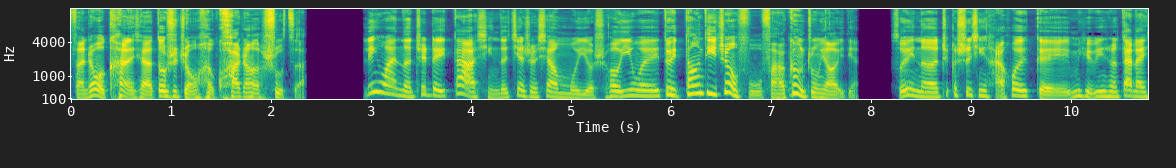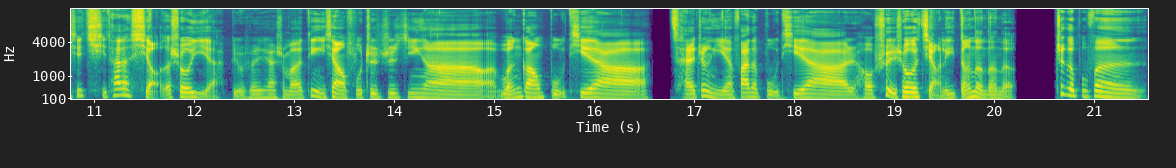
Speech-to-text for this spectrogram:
反正我看了一下，都是这种很夸张的数字。另外呢，这类大型的建设项目有时候因为对当地政府反而更重要一点，所以呢，这个事情还会给蜜雪冰城带来一些其他的小的收益啊，比如说像什么定向扶持资金啊、稳岗补贴啊、财政研发的补贴啊，然后税收奖励等等等等。这个部分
